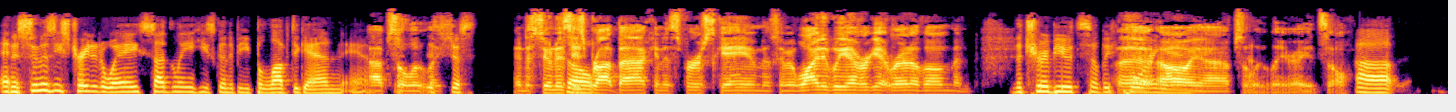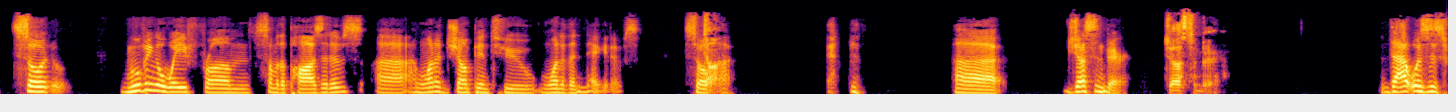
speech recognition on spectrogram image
And as soon as he's traded away, suddenly he's going to be beloved again. And Absolutely. it's just And as soon as so- he's brought back in his first game, it's gonna be why did we ever get rid of him? And the tributes will be uh, pouring oh in. yeah, absolutely, right? So Uh, so moving away from some of the positives, uh, I want to jump into one of the negatives. So, uh, uh, Justin Barron, Justin Barron, that was his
